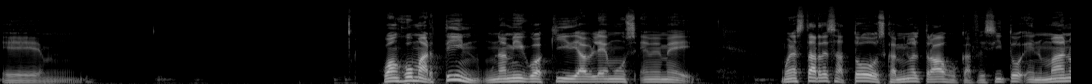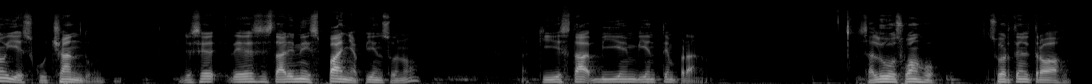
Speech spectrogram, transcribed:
Em, Juanjo Martín, un amigo aquí de Hablemos MMA. Buenas tardes a todos, camino al trabajo, cafecito en mano y escuchando. Debes estar en España, pienso, ¿no? Aquí está bien, bien temprano. Saludos, Juanjo. Suerte en el trabajo.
